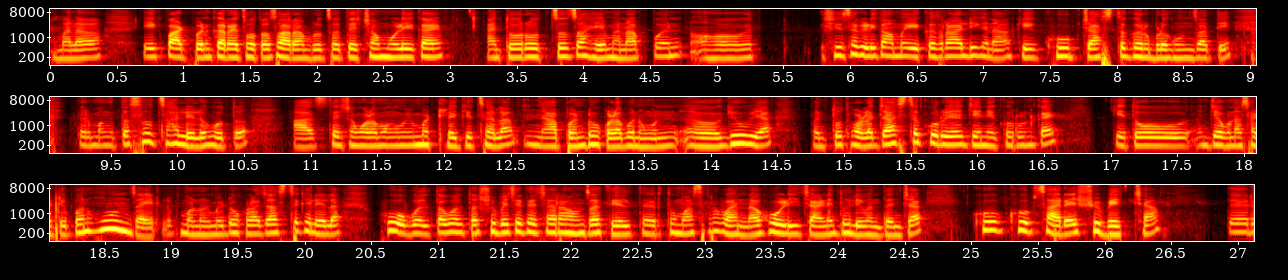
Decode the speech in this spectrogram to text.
मला एक पाठ पण करायचा होता सारामृतचा त्याच्यामुळे काय आणि तो रोजचंच आहे म्हणा पण अशी ही सगळी कामं एकत्र आली ना की खूप जास्त गडबड होऊन जाते. तर मग तसंच झालेलं होतं. आज त्याच्यामुळं मग मी म्हटलं की चला आपण ढोकळा बनवून घेऊया पण तो थोडा जास्त करूया जेणेकरून काय की तो जेवणासाठी पण होऊन जाईल. म्हणून मी ढोकळा जास्त केलेला. हो बोलता बोलता शुभेच्छा त्याच्या राहून जातील. तर तुम्हा सर्वांना होळीच्या आणि धुलीवंतनच्या खूप खूप साऱ्या शुभेच्छा. तर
